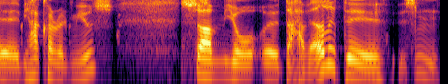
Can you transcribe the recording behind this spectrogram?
Øh, vi har Conrad Muse, som jo, øh, der har været lidt øh, sådan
